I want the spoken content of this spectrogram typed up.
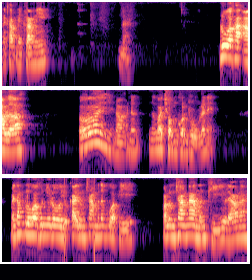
นะครับ ในครั้งนี้นะรั่วค่ะเอาเหรอโอ้ยเนาะนึกนึกว่าชมคนถูกแล้วเนี่ยไม่ต้องกลัวคุณยูโรอยู่ใกล้ลุงช่างไม่ต้องกลัวผีเพราะลุงช่างหน้าเหมือนผีอยู่แล้วนะ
